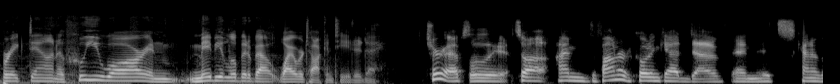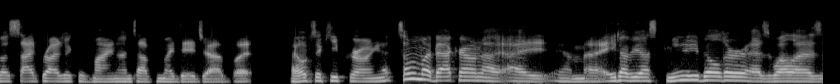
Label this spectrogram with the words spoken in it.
breakdown of who you are and maybe a little bit about why we're talking to you today? Sure, absolutely. So I'm the founder of Coding Cat Dev, and it's kind of a side project of mine on top of my day job. But I hope to keep growing it. Some of my background, I, I am an AWS community builder as well as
